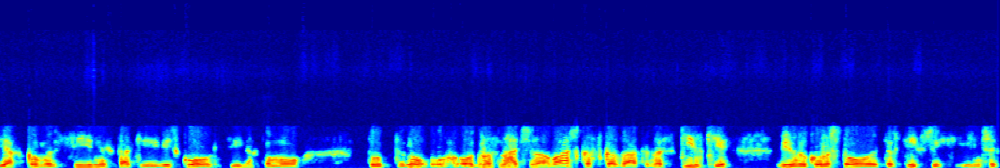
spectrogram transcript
як в комерційних, так і військових цілях. Тому тут ну однозначно важко сказати наскільки він використовується в тих чи інших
